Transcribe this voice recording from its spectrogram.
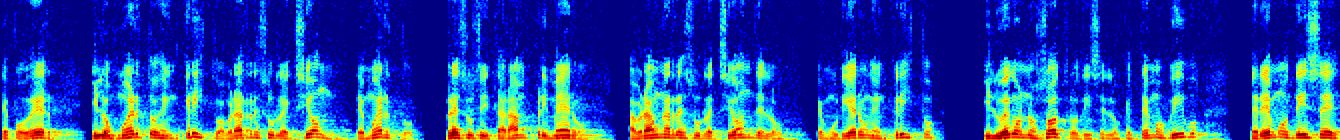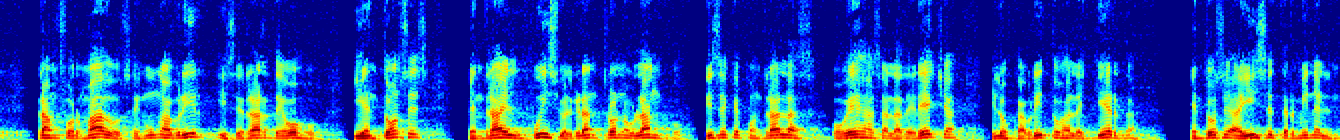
de poder, y los muertos en Cristo, habrá resurrección de muertos, resucitarán primero. Habrá una resurrección de los que murieron en Cristo, y luego nosotros, dice, los que estemos vivos, seremos, dice, transformados en un abrir y cerrar de ojos. Y entonces vendrá el juicio, el gran trono blanco. Dice que pondrá las ovejas a la derecha y los cabritos a la izquierda. Entonces ahí se termina el,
